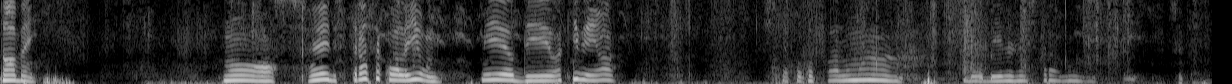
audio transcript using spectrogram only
Tá bem. Nossa, eles traz a cola aí, homem. Meu Deus, aqui vem, ó. Daqui a pouco eu falo uma bobeira já estragou. Você pega.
